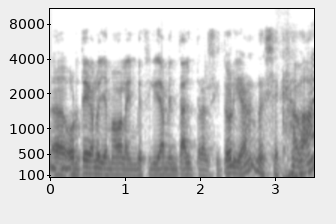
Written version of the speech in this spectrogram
Eh, Ortega lo llamaba la imbecilidad mental transitoria, se acaba.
